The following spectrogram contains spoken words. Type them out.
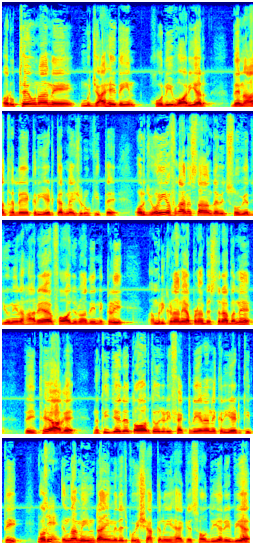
ਔਰ ਉੱਥੇ ਉਹਨਾਂ ਨੇ ਮੁਜਾਹਿਦੀਨ ਹੋਲੀ ਵਾਰੀਅਰ ਦੇ ਨਾਂ ਥੱਲੇ ਕ੍ਰੀਏਟ ਕਰਨੇ ਸ਼ੁਰੂ ਕੀਤੇ ਔਰ ਜਿਉਂ ਹੀ ਅਫਗਾਨਿਸਤਾਨ ਦੇ ਵਿੱਚ ਸੋਵੀਅਤ ਯੂਨੀਅਨ ਹਾਰਿਆ ਫੌਜ ਉਹਨਾਂ ਦੀ ਨਿਕਲੀ ਅਮਰੀਕਨਾਂ ਨੇ ਆਪਣਾ ਬਿਸਤਰਾ ਬੰਨੇ ਤੇ ਇੱਥੇ ਆ ਗਏ ਨਤੀਜੇ ਦੇ ਤੌਰ ਤੇ ਉਹ ਜਿਹੜੀ ਫੈਕਟਰੀ ਇਹਨਾਂ ਨੇ ਕ੍ਰੀਏਟ ਕੀਤੀ ਔਰ ਜੀ। ਇਨ ਦਾ ਮੀਨ ਟਾਈਮ ਇਹਦੇ 'ਚ ਕੋਈ ਸ਼ੱਕ ਨਹੀਂ ਹੈ ਕਿ ਸਾਊਦੀ ਅਰੇਬੀਆ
